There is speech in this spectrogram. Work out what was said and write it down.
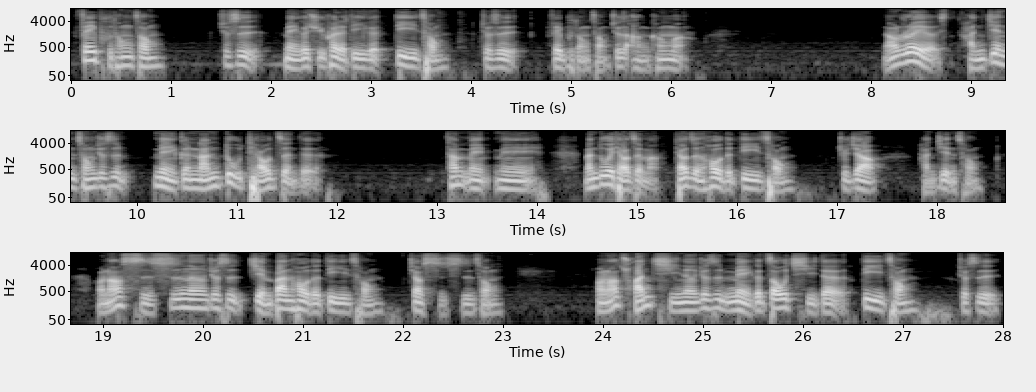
非普通冲就是每个区块的第一个第一冲，就是非普通冲，就是 uncommon 嘛。然后 rare 罕见冲就是每个难度调整的，它每每难度会调整嘛，调整后的第一冲就叫罕见冲。哦，然后史诗呢就是减半后的第一冲叫史诗冲。哦，然后传奇呢就是每个周期的第一冲就是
